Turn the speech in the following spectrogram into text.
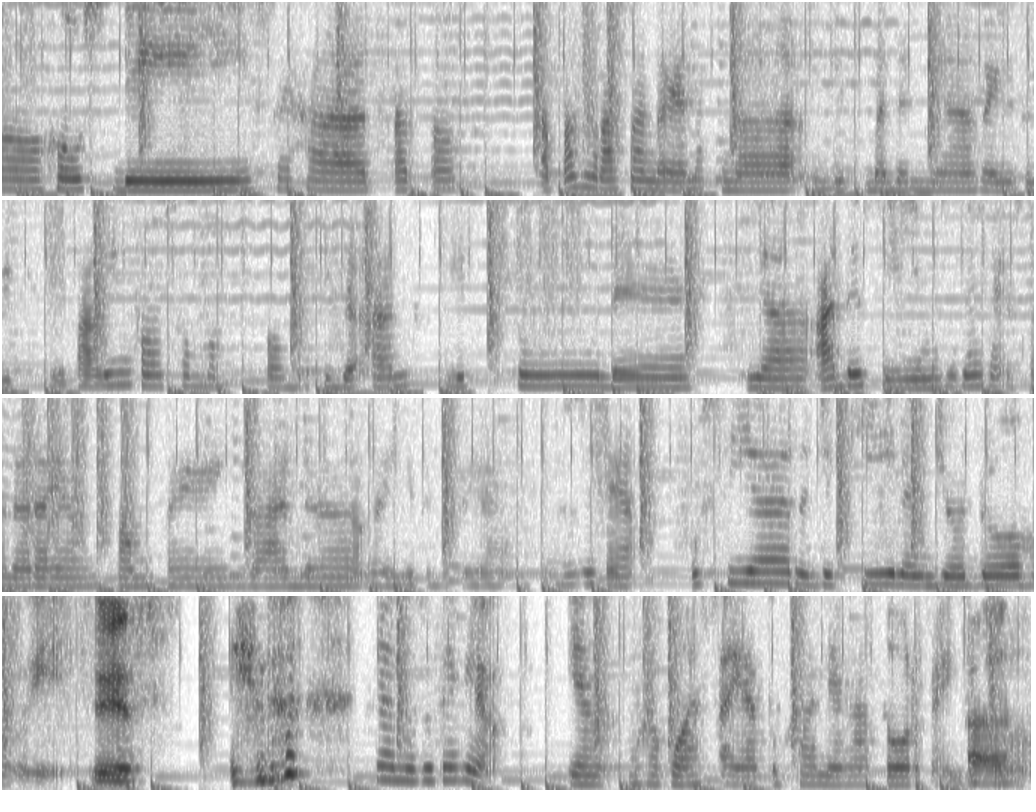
eh, host day sehat atau apa ngerasa nggak enak nggak gitu badannya kayak gitu gitu sih paling kalau sama kalau bertigaan gitu deh ya ada sih. Maksudnya kayak saudara yang sampai nggak ada kayak gitu gitu ya. Maksudnya kayak usia rezeki dan jodoh wih. yes. Itu kan maksudnya kayak yang maha kuasa ya Tuhan yang ngatur kayak gitu. Ah.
